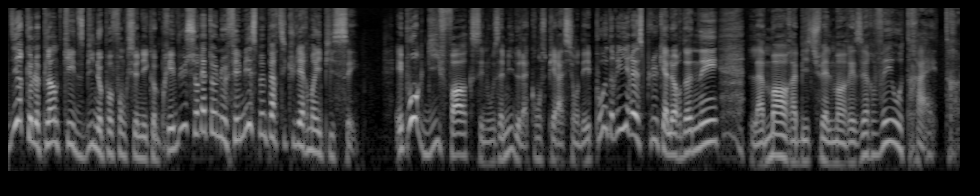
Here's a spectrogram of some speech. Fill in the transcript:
Dire que le plan de Catesby n'a pas fonctionné comme prévu serait un euphémisme particulièrement épicé. Et pour Guy Fawkes et nos amis de la conspiration des poudres, il reste plus qu'à leur donner la mort habituellement réservée aux traîtres.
